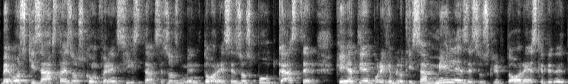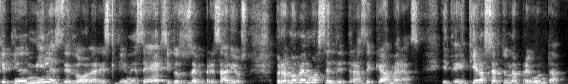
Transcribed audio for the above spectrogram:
Vemos quizá hasta esos conferencistas, esos mentores, esos podcasters que ya tienen, por ejemplo, quizá miles de suscriptores, que tienen, que tienen miles de dólares, que tienen ese éxito, esos empresarios, pero no vemos el detrás de cámaras. Y, quiero hacerte una pregunta.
